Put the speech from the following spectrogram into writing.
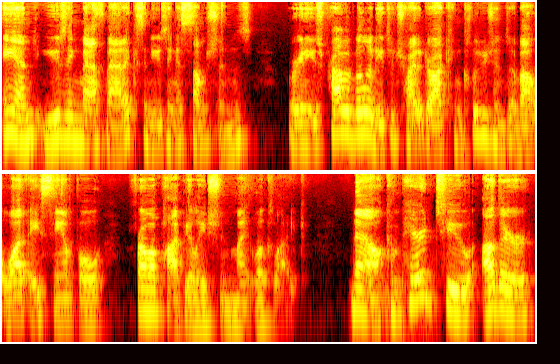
and using mathematics and using assumptions, we're going to use probability to try to draw conclusions about what a sample from a population might look like. Now, compared to other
